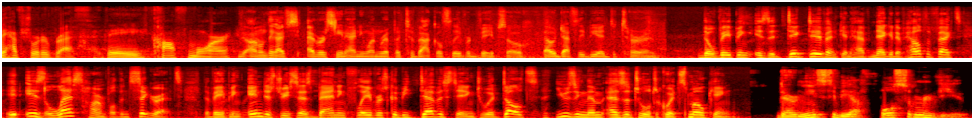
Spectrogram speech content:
they have shorter breath, they cough more. I don't think I've ever seen anyone rip a tobacco flavored vape, so that would definitely be a deterrent. Though vaping is addictive and can have negative health effects, it is less harmful than cigarettes. The vaping industry says banning flavors could be devastating to adults using them as a tool to quit smoking. There needs to be a fulsome review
